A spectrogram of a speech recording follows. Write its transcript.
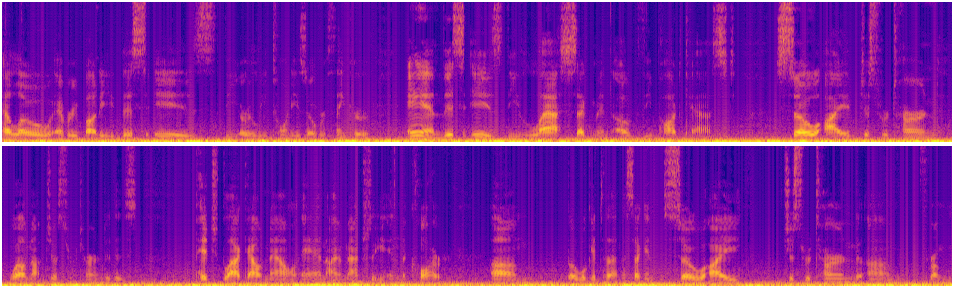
Hello, everybody. This is the early 20s overthinker, and this is the last segment of the podcast. So, I just returned. Well, not just returned, it is pitch black out now, and I'm actually in the car. Um, but we'll get to that in a second. So, I just returned um, from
